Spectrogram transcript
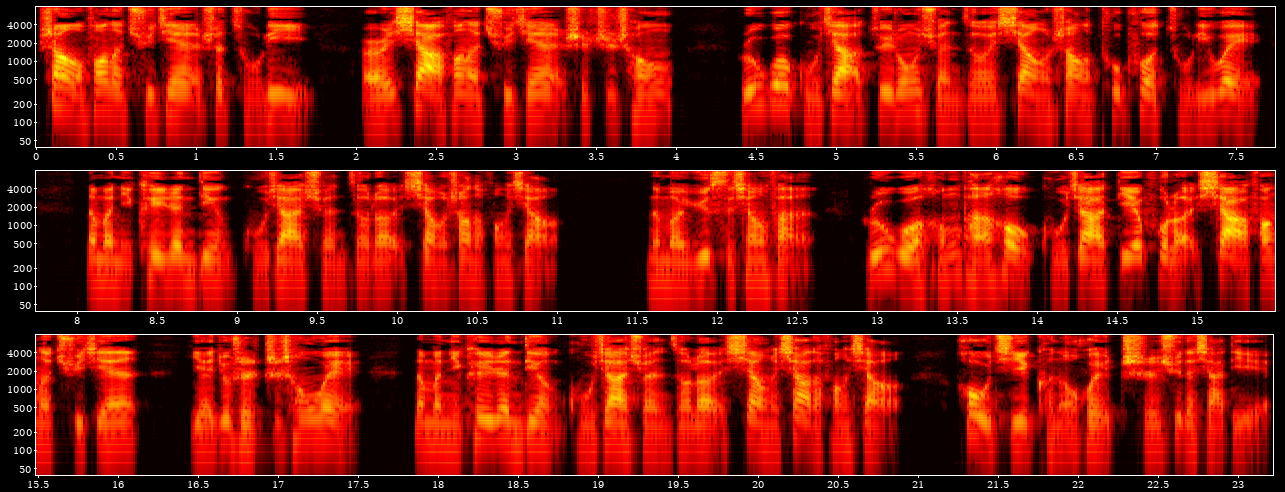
上方的区间是阻力，而下方的区间是支撑。如果股价最终选择向上突破阻力位，那么你可以认定股价选择了向上的方向。那么与此相反，如果横盘后股价跌破了下方的区间，也就是支撑位，那么你可以认定股价选择了向下的方向，后期可能会持续的下跌。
